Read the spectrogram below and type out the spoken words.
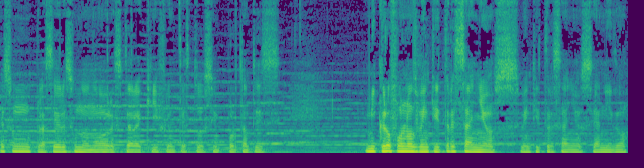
es un placer, es un honor estar aquí frente a estos importantes micrófonos. 23 años, 23 años se han ido,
